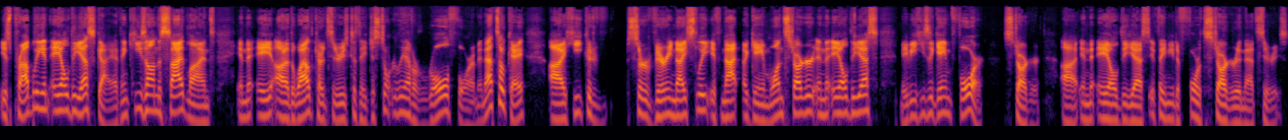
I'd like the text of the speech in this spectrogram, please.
is probably an ALDS guy. I think he's on the sidelines in the A uh, the wild card series because they just don't really have a role for him, and that's okay. Uh, he could serve very nicely, if not a game one starter in the ALDS. Maybe he's a game four starter uh, in the ALDS if they need a fourth starter in that series.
